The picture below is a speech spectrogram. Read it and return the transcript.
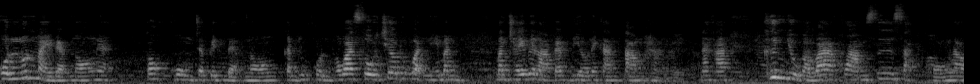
คนรุ่นใหม่แบบน้องเนี่ย ก็คงจะเป็นแบบน้องกันทุกคน เพราะว่าโซเชียลทุกวันนี้มันมันใช้เวลาแป๊บเดียวในการตามหานะคะ ขึ้นอยู่กับว่าความซื่อสัตย์ของเรา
